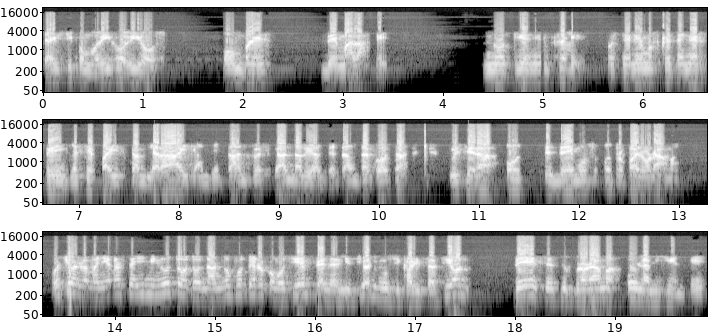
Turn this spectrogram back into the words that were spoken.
Y ahí sí, como dijo Dios, hombres de mala fe. No tienen fe. Pues tenemos que tener fe en que ese país cambiará y ante tanto escándalo y ante tanta cosa, pues será o tendremos otro panorama. 8 de la mañana, 6 minutos, don Arno Fotero, como siempre, en la edición y musicalización de ese su programa Hola mi gente.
